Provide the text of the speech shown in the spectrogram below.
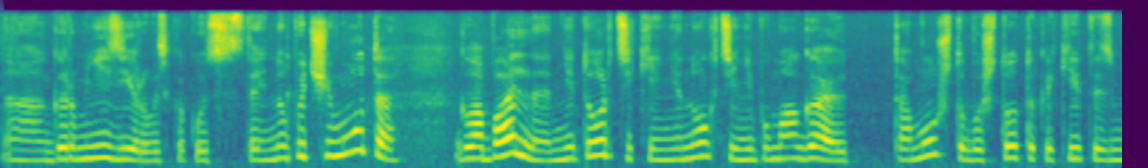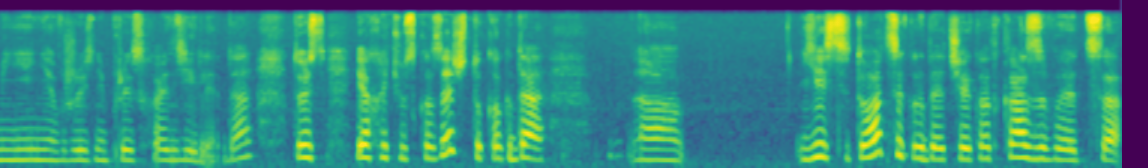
а, гармонизировать какое-то состояние. Но почему-то глобально ни тортики, ни ногти не помогают тому, чтобы что-то, какие-то изменения в жизни происходили. Да? То есть я хочу сказать, что когда а, есть ситуации, когда человек отказывается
